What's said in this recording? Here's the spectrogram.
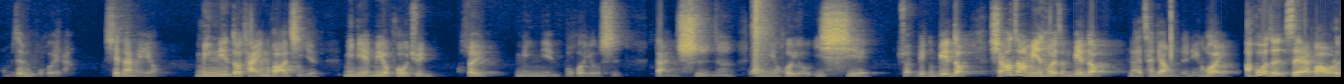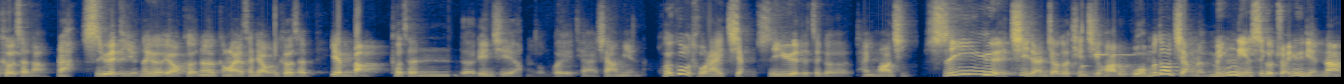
我们这边不会啦，现在没有，明年都太阴花季了，明年也没有破军，所以明年不会有事。但是呢，明年会有一些转变跟变动。想要知道明年会怎么变动，来参加我们的年会啊，或者直接来报我的课程啊。那十月底的那个要课，那个赶快来参加我的课程，也很棒。课程的链接那个我们会贴在下面。回过头来讲十一月的这个太阴花季，十一月既然叫做天机化禄，我们都讲了，明年是个转运年，那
